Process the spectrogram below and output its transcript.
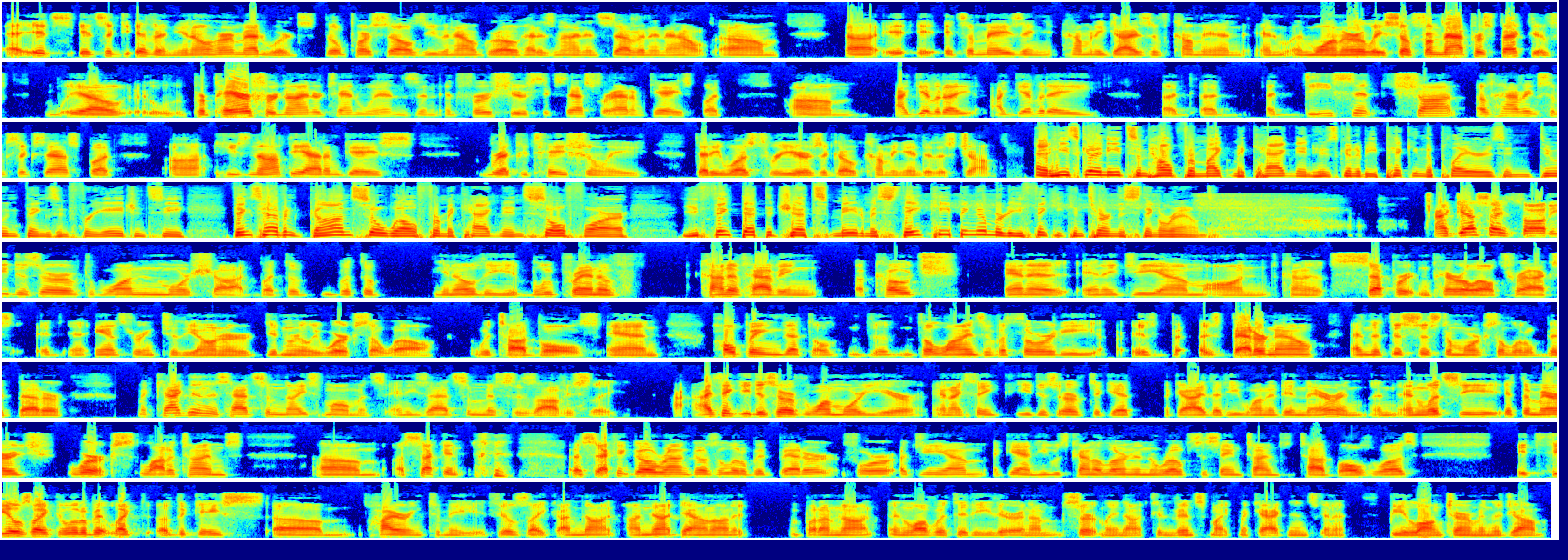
uh, it's it's a given, you know. Herm Edwards, Bill Parcells, even Al Groh had his nine and seven and out. Um, uh, it, it, it's amazing how many guys have come in and, and won early. So from that perspective, you know, prepare for nine or ten wins and, and first year success for Adam Gase. But um, I give it a I give it a a, a, a decent shot of having some success, but uh, he's not the Adam Gase reputationally that he was three years ago coming into this job. And he's going to need some help from Mike Maccagnan, who's going to be picking the players and doing things in free agency. Things haven't gone so well for Maccagnan so far. You think that the Jets made a mistake keeping him, or do you think he can turn this thing around? I guess I thought he deserved one more shot, but the but the you know the blueprint of kind of having a coach and a and a GM on kind of separate and parallel tracks answering to the owner didn't really work so well with Todd Bowles and hoping that the the, the lines of authority is is better now and that this system works a little bit better. Maccagnan has had some nice moments and he's had some misses obviously. I think he deserved one more year and I think he deserved to get a guy that he wanted in there and, and, and let's see if the marriage works. A lot of times um, a second, a second go around goes a little bit better for a GM. Again, he was kind of learning the ropes the same time Todd Bowles was. It feels like a little bit like uh, the Gase um, hiring to me. It feels like I'm not, I'm not down on it, but I'm not in love with it either, and I'm certainly not convinced Mike Maccagnan's going to be long term in the job.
